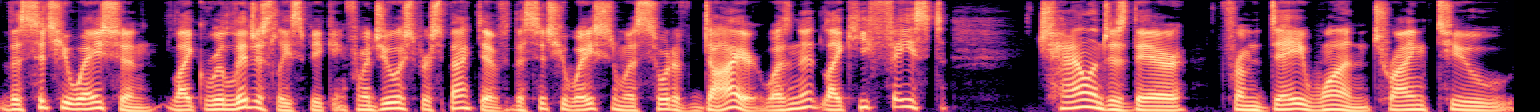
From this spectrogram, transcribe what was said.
the situation, like religiously speaking, from a Jewish perspective, the situation was sort of dire, wasn't it? Like he faced challenges there from day one trying to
